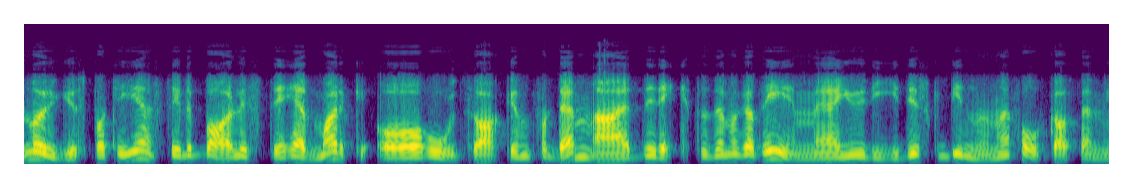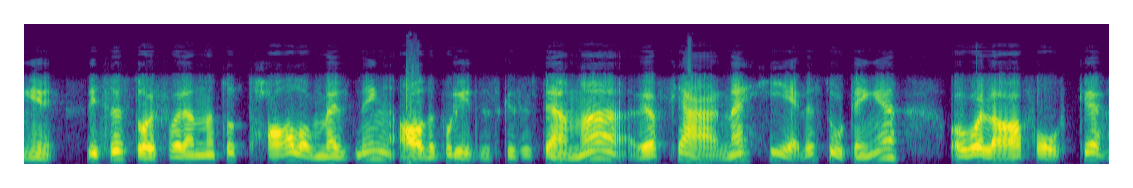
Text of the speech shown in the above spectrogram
Norgespartiet stiller bare liste i Hedmark, og hovedsaken for dem er direkte demokrati med juridisk bindende folkeavstemninger. Disse står for en total omveltning av det politiske systemet ved å fjerne hele Stortinget og å la folket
